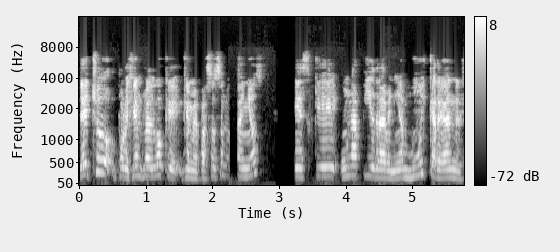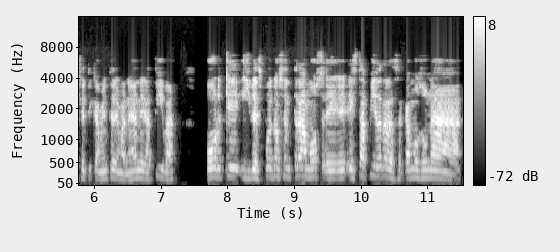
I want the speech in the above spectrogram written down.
De hecho, por ejemplo, algo que, me pasó hace unos años es que una piedra venía muy cargada energéticamente de manera negativa, porque, y después nos centramos, eh, esta piedra la sacamos de una,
